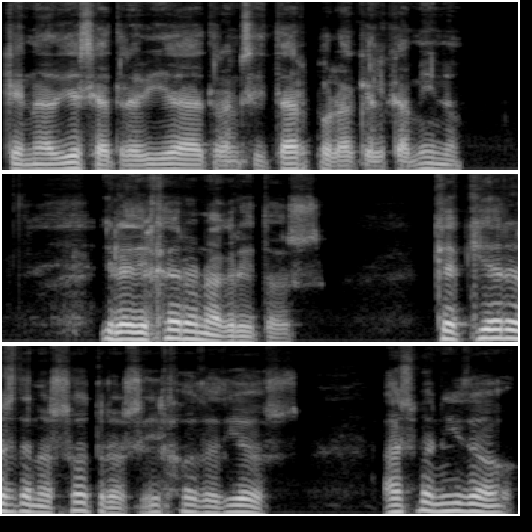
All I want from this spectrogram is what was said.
que nadie se atrevía a transitar por aquel camino. Y le dijeron a gritos, ¿Qué quieres de nosotros, Hijo de Dios? ¿Has venido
